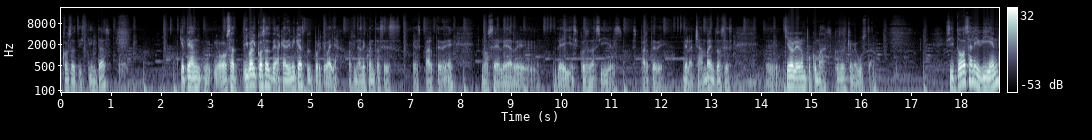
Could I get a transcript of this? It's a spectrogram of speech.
cosas distintas que tengan, o sea, igual cosas de académicas, pues porque vaya, a final de cuentas es, es parte de, no sé, leer eh, leyes y cosas así, es, parte de, la chamba, entonces eh, quiero leer un poco más, cosas que me gustan. Si todo sale bien,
